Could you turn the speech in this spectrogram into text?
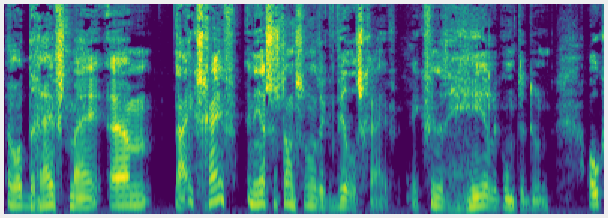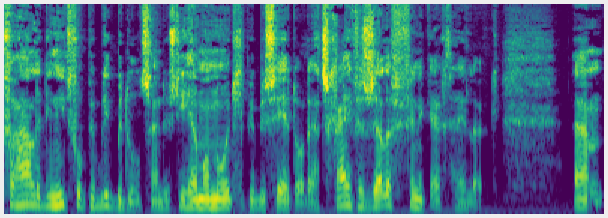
Wat drijft mij? Um, nou, ik schrijf in eerste instantie omdat ik wil schrijven. Ik vind het heerlijk om te doen. Ook verhalen die niet voor publiek bedoeld zijn, dus die helemaal nooit gepubliceerd worden. Het schrijven zelf vind ik echt heel leuk. Um,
